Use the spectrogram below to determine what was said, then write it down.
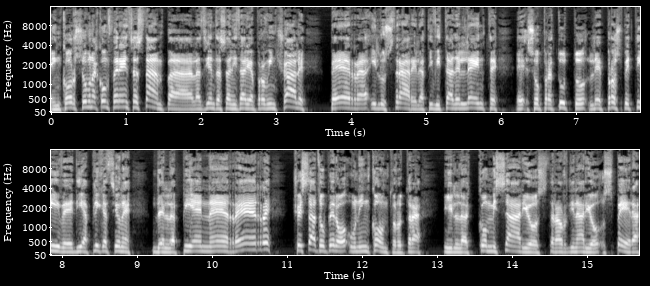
È in corso una conferenza stampa all'azienda sanitaria provinciale per illustrare l'attività dell'ente e soprattutto le prospettive di applicazione del PNRR. C'è stato però un incontro tra il commissario straordinario Spera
